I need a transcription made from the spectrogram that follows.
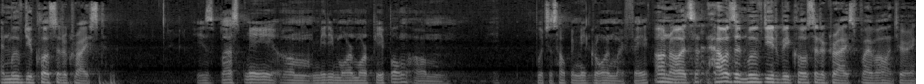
and moved you closer to Christ? He's blessed me um, meeting more and more people, um, which is helping me grow in my faith. Oh, no. It's, how has it moved you to be closer to Christ by volunteering?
